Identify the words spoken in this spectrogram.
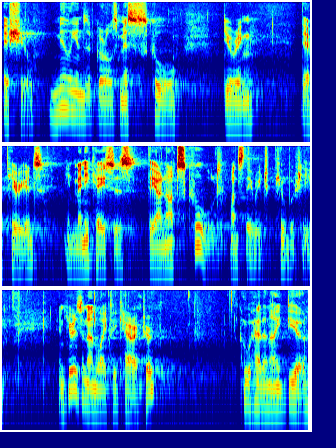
issue. Millions of girls miss school during their periods. In many cases, they are not schooled once they reach puberty. And here's an unlikely character who had an idea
